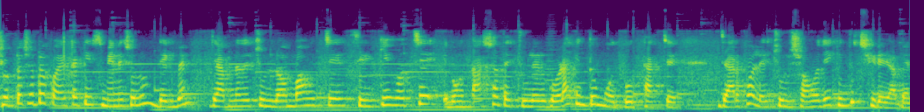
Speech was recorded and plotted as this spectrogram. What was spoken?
ছোট ছোট কয়েকটা টিপস মেনে চলুন। দেখবেন যে আপনাদের চুল লম্বা হচ্ছে সিল্কি হচ্ছে এবং তার সাথে চুলের গোড়া কিন্তু মজবুত থাকছে, যার ফলে চুল সহজেই কিন্তু ছিঁড়ে যাবে না।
